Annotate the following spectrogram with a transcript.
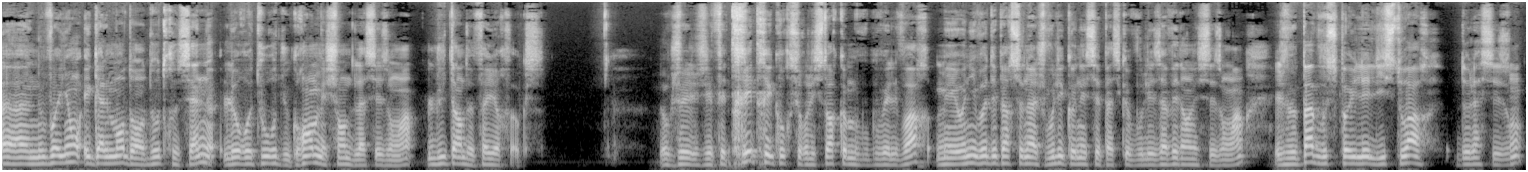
Euh, nous voyons également dans d'autres scènes le retour du grand méchant de la saison 1, Lutin de Firefox. Donc j'ai fait très très court sur l'histoire comme vous pouvez le voir, mais au niveau des personnages, vous les connaissez parce que vous les avez dans les saisons 1, et je veux pas vous spoiler l'histoire de la saison.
